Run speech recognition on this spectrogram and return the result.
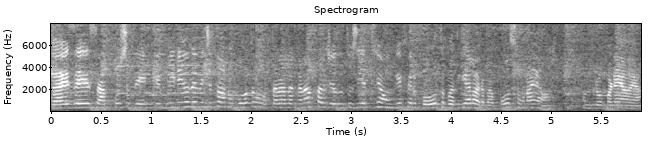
guys ਇਹ ਸਭ ਕੁਝ ਦੇਖ ਕੇ ਵੀਡੀਓ ਦੇ ਵਿੱਚ ਤੁਹਾਨੂੰ ਬਹੁਤ ਹੋਰ ਤਰ੍ਹਾਂ ਲੱਗਣਾ, ਪਰ ਜਦੋਂ ਤੁਸੀਂ ਇੱਥੇ ਆਓਗੇ ਫਿਰ ਬਹੁਤ ਵਧੀਆ ਲੱਗਦਾ, ਬਹੁਤ ਸੋਹਣਾ ਆ। ਅੰਦਰੋਂ ਬਣਿਆ ਹੋਇਆ।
